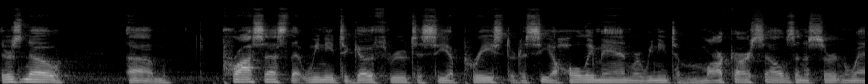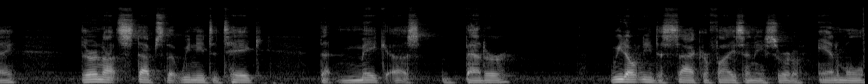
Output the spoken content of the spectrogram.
There's no um, process that we need to go through to see a priest or to see a holy man where we need to mark ourselves in a certain way. There are not steps that we need to take that make us better. We don't need to sacrifice any sort of animal.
